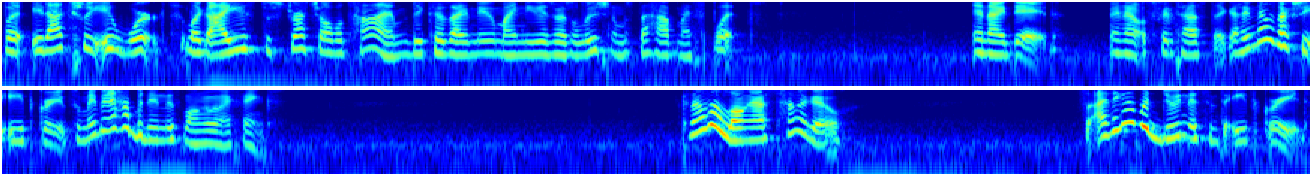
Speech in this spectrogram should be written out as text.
But it actually it worked. Like I used to stretch all the time because I knew my New Year's resolution was to have my splits. And I did. And that was fantastic. I think that was actually eighth grade, so maybe I have been doing this longer than I think. Cause that was a long ass time ago. So I think I've been doing this since eighth grade.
